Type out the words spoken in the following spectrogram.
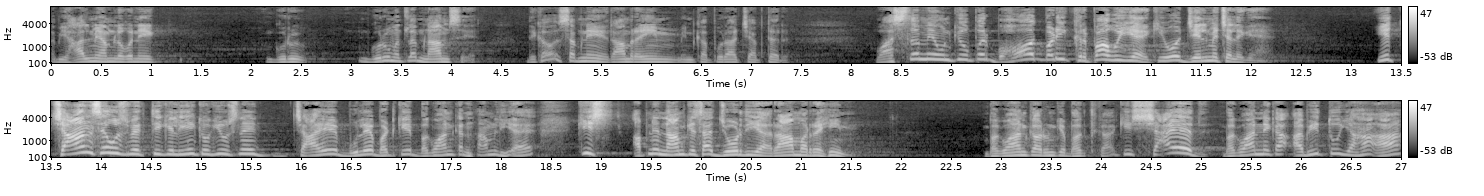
अभी हाल में हम लोगों ने एक गुरु गुरु मतलब नाम से देखा सबने राम रहीम, इनका पूरा चैप्टर। वास्तव में उनके ऊपर बहुत बड़ी कृपा हुई है कि वो जेल में चले गए हैं। ये चांस है उस व्यक्ति के लिए, क्योंकि उसने चाहे बुले भटके भगवान का नाम लिया है, कि अपने नाम के साथ जोड़ दिया, राम और रहीम। भगवान का और उनके भक्त का, कि शायद भगवान ने कहा, अभी तू यहाँ आ,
